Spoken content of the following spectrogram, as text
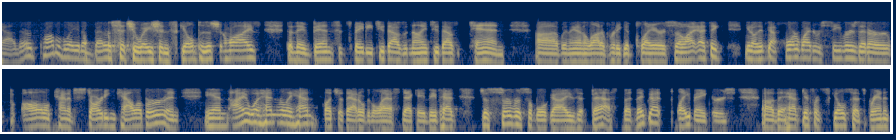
Yeah, they're probably in a better situation skill position wise than they've been since maybe 2009, 2010 uh, when they had a lot of pretty good players. So I, I think you know they've got four wide receivers that are all kind of starting caliber, and and Iowa hadn't really had much of that over the last decade. They've had just serviceable guys at best, but they've got playmakers uh, that have different skill sets. Brandon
